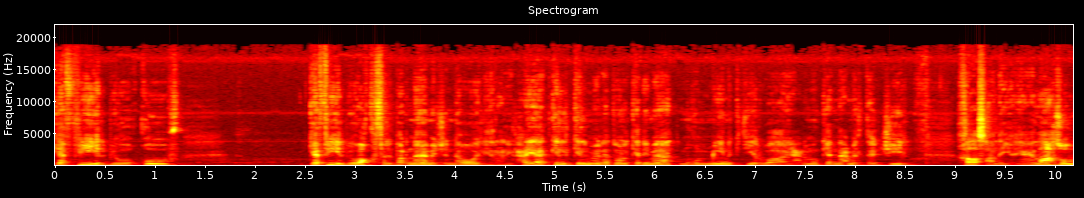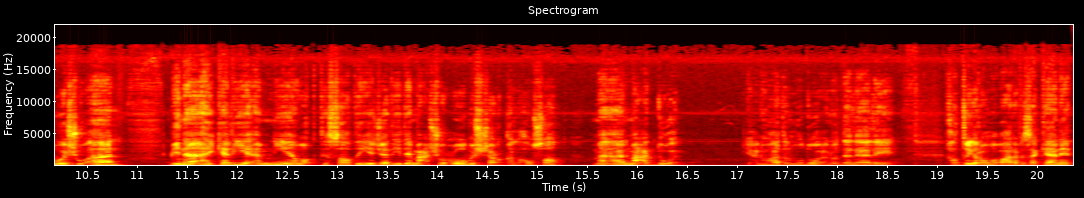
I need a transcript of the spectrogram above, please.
كفيل بوقوف كفيل بوقف البرنامج النووي الإيراني، الحقيقة كل كلمة من هدول الكلمات مهمين كثير ويعني ممكن نعمل تسجيل خاص عليها، يعني لاحظوا هو شو قال بناء هيكلية أمنية واقتصادية جديدة مع شعوب الشرق الأوسط ما قال مع الدول. يعني وهذا الموضوع له دلالة خطيرة وما بعرف إذا كانت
